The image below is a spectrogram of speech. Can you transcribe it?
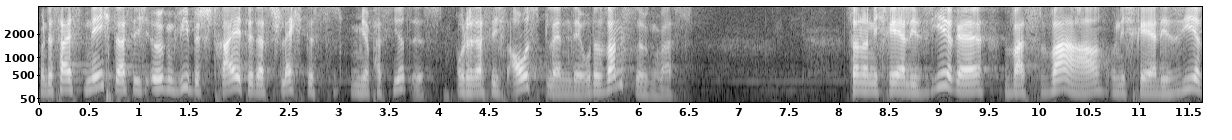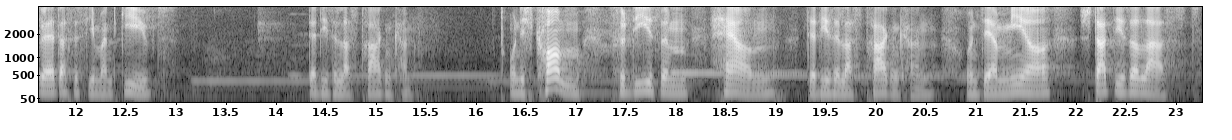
Und das heißt nicht, dass ich irgendwie bestreite, dass Schlechtes mir passiert ist oder dass ich es ausblende oder sonst irgendwas, sondern ich realisiere, was war und ich realisiere, dass es jemand gibt, der diese Last tragen kann. Und ich komme zu diesem Herrn, der diese Last tragen kann und der mir statt dieser Last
